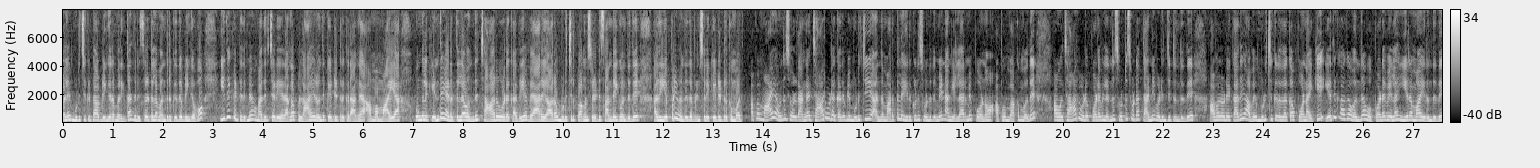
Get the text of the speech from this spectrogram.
அவளே முடிச்சுக்கிட்டா அப்படிங்கிற மாதிரி தான் அந்த ரிசல்ட் எல்லாம் வந்திருக்குது அப்படிங்கவும் இது கெட்டதுமே அவங்க அதிர்ச்சி அடைகிறாங்க இப்போ லாயர் வந்து கேட்டுட்டு இருக்கிறாங்க ஆமாம் மாயா உங்களுக்கு எந்த இடத்துல வந்து சாருவோட கதையை வேற யாரோ முடிச்சிருப்பாங்கன்னு சொல்லிட்டு சந்தேகம் வந்தது. அது எப்படி வந்தது அப்படின்னு சொல்லி கேட்டுட்டு இருக்கும்போது அப்போ மாயா வந்து சொல்கிறாங்க சாருவோட கதை இப்படி முடிச்சு அந்த மரத்தில் இருக்குன்னு சொன்னதுமே நாங்கள் எல்லாருமே போனோம். அப்போ பார்க்கும்போது அவங்க சாருவோட புடவையிலேருந்து சொட்டு சொட்டாக தண்ணி வடிஞ்சிட்டு இருந்தது. அவளுடைய கதையை அவள் முடிச்சுக்கிறதுக்காக போனாக்கி எதுக்காக வந்து அவள் புடவையெல்லாம் ஈரமாக இருந்தது?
